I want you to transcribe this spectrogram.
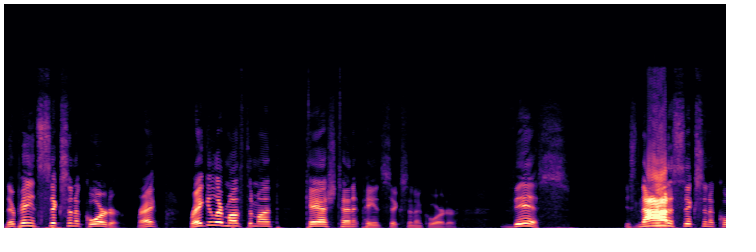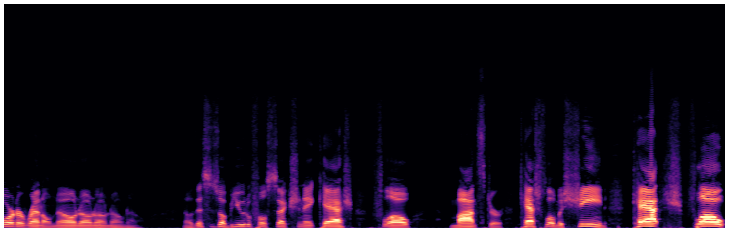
They're paying six and a quarter, right? Regular month to month cash tenant paying six and a quarter. This is not a six and a quarter rental. No, no, no, no, no. Now, this is a beautiful Section 8 cash flow monster, cash flow machine, cash flow.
